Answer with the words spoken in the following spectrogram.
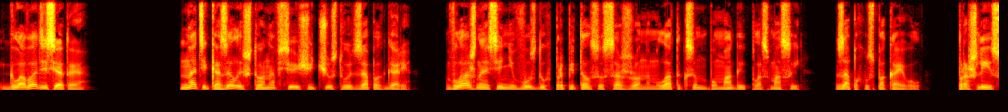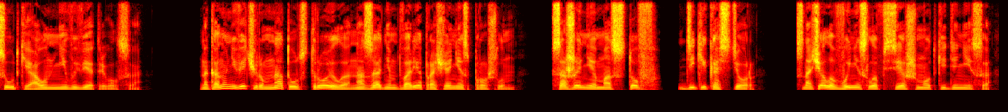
Глава десятая. Нате казалось, что она все еще чувствует запах гари. Влажный осенний воздух пропитался сожженным латексом, бумагой, пластмассой. Запах успокаивал. Прошли и сутки, а он не выветривался. Накануне вечером Ната устроила на заднем дворе прощание с прошлым. Сожжение мостов, дикий костер. Сначала вынесла все шмотки Дениса —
